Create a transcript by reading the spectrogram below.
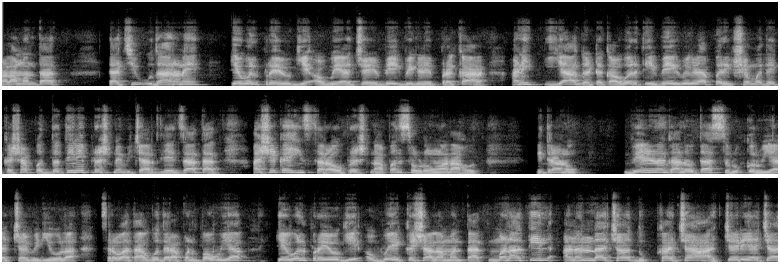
कोणाला म्हणतात त्याची उदाहरणे केवल प्रयोगी अव्ययाचे वेगवेगळे प्रकार आणि या घटकावरती वेगवेगळ्या परीक्षेमध्ये कशा पद्धतीने प्रश्न विचारले जातात असे काही सराव प्रश्न आपण सोडवणार आहोत. मित्रांनो वेळ न घालवता सुरू करूया आजच्या व्हिडिओला. सर्वात अगोदर आपण पाहूया केवल प्रयोगी अव्यय कशाला म्हणतात? मनातील आनंदाच्या दुःखाच्या आश्चर्याच्या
